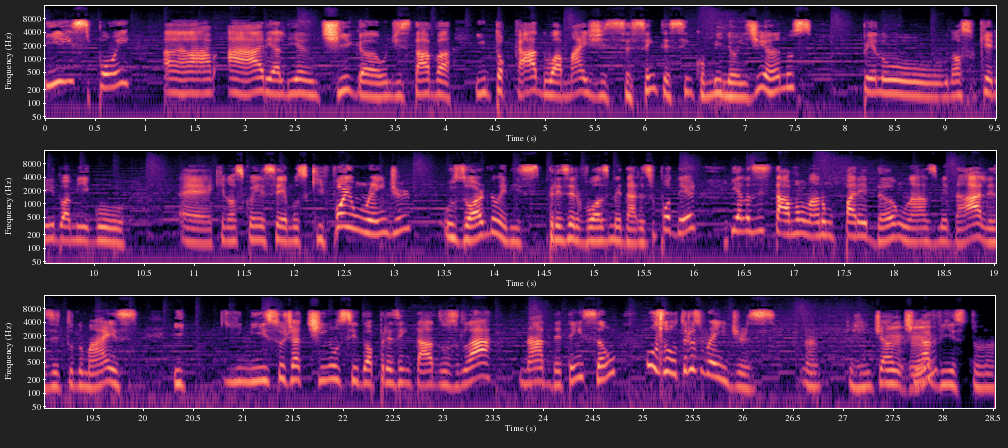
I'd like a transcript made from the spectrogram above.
e expõe a, a área ali antiga onde estava intocado há mais de 65 milhões de anos pelo nosso querido amigo é, que nós conhecemos que foi um Ranger, o Zordon, ele preservou as medalhas do poder e elas estavam lá num paredão, lá as medalhas e tudo mais, e, e nisso já tinham sido apresentados lá na detenção os outros Rangers, né? Que a gente já Uhum. tinha visto, né?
